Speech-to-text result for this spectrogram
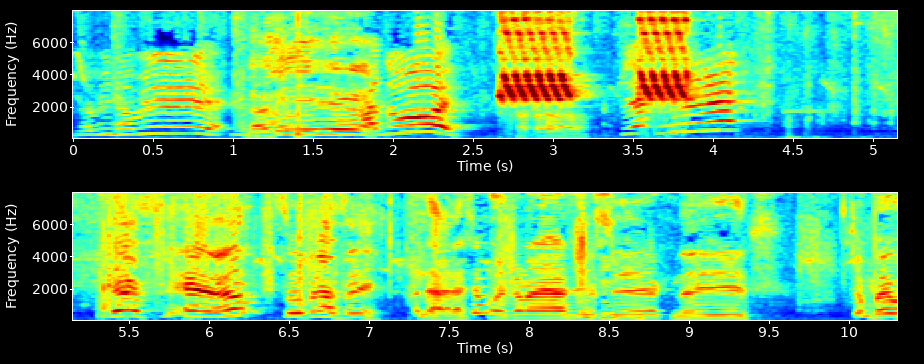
નવી આવી છે. નહીં ચમ ભાઈ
